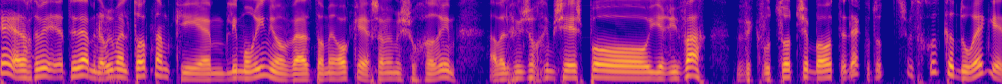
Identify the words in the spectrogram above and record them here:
זה- כן, אנחנו תמיד, אתה יודע, מדברים על טוטנאם כי הם בלי מוריניו, ואז אתה אומר, אוקיי, עכשיו הם משוחררים, אבל לפעמים שוכחים שיש פה יריבה, וקבוצות שבאות, אתה יודע, קבוצות שמשחקות כדורגל,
